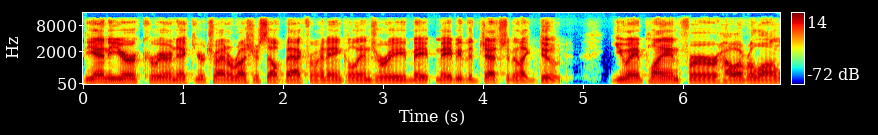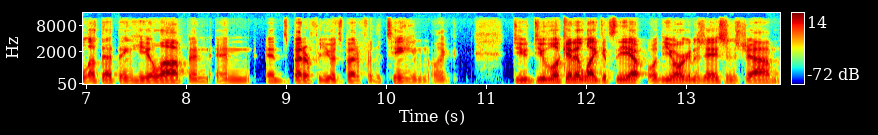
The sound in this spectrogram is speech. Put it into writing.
the end of your career, Nick, you're trying to rush yourself back from an ankle injury. Maybe, maybe the Jets should be like, dude, you ain't playing for however long. Let that thing heal up, and and, and it's better for you. It's better for the team. Like, do you do you look at it like it's the the organization's job?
